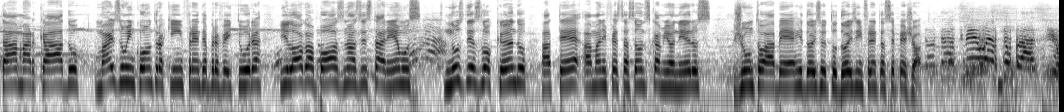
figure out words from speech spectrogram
está marcado mais um encontro aqui em frente à Prefeitura e logo após nós estaremos nos deslocando até a manifestação dos caminhoneiros junto à BR-282 em frente ao CPJ. Brasil,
